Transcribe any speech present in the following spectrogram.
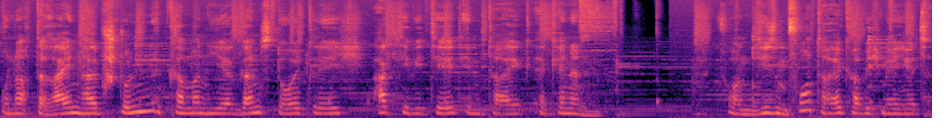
Und nach dreieinhalb Stunden kann man hier ganz deutlich Aktivität im Teig erkennen. Von diesem Vorteig habe ich mir jetzt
